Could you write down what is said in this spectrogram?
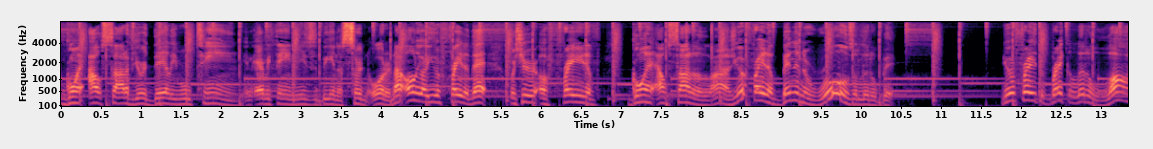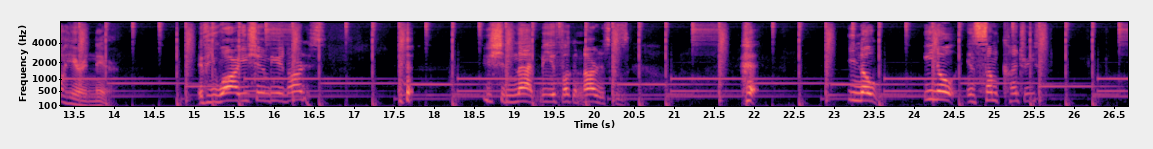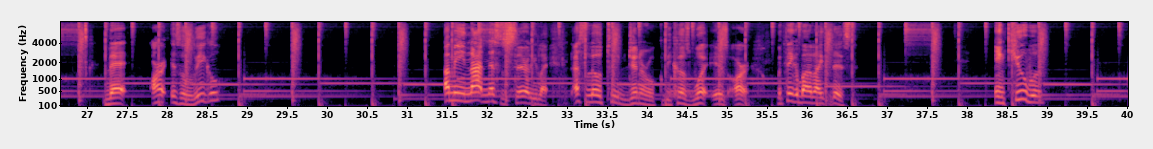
going outside of your daily routine and everything needs to be in a certain order. Not only are you afraid of that, but you're afraid of going outside of the lines. You're afraid of bending the rules a little bit. You're afraid to break a little law here and there. If you are, you shouldn't be an artist. You should not be a fucking artist because you know, you know, in some countries that art is illegal. I mean, not necessarily like that's a little too general because what is art? But think about it like this. In Cuba,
